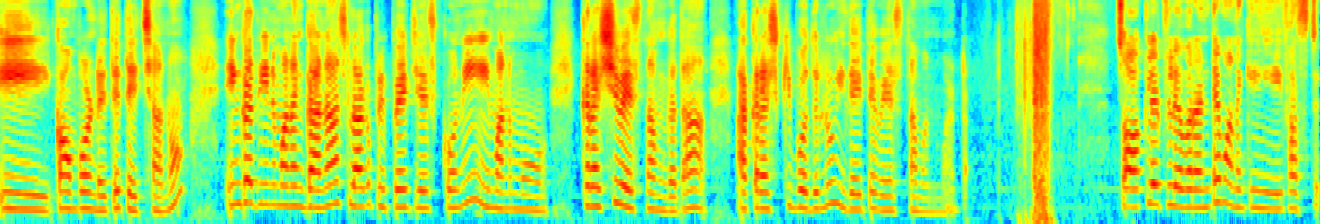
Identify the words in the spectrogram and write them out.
ఈ కాంపౌండ్ అయితే తెచ్చాను. ఇంకా దీన్ని మనం గనాస్ లాగా ప్రిపేర్ చేసుకొని మనము క్రష్ వేస్తాం కదా ఆ క్రష్కి బదులు ఇదైతే వేస్తాం చాక్లెట్ ఫ్లేవర్ అంటే మనకి ఫస్ట్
